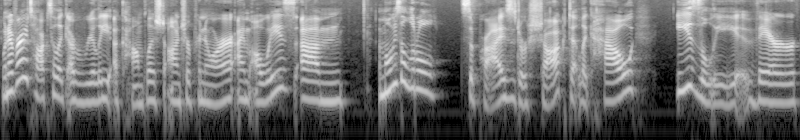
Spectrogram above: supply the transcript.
Whenever I talk to like a really accomplished entrepreneur, I'm always um I'm always a little surprised or shocked at like how easily they're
